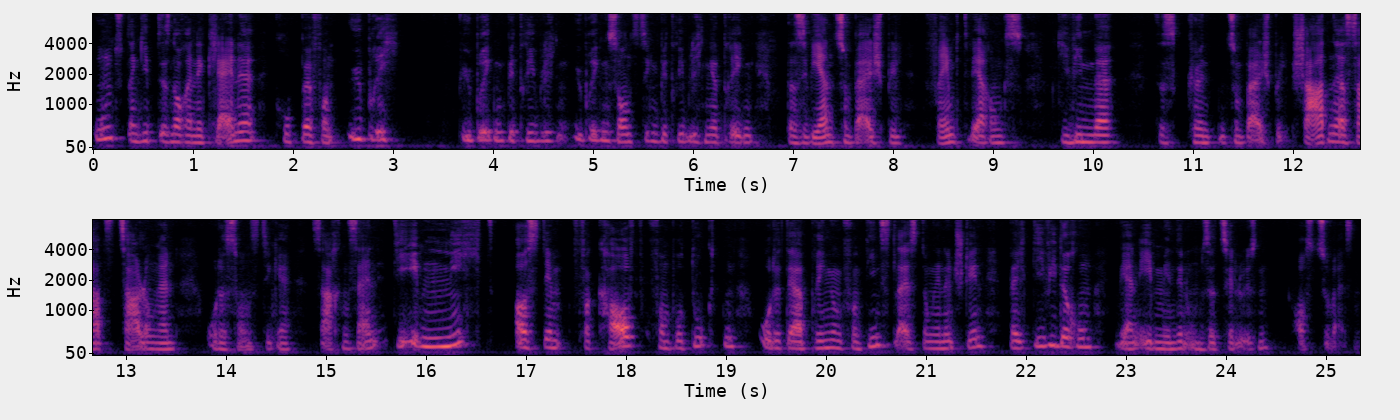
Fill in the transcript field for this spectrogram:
Und dann gibt es noch eine kleine Gruppe von übrig, übrigen betrieblichen, übrigen sonstigen betrieblichen Erträgen. Das wären zum Beispiel Fremdwährungsgewinne, das könnten zum Beispiel Schadenersatzzahlungen oder sonstige Sachen sein, die eben nicht aus dem Verkauf von Produkten oder der Erbringung von Dienstleistungen entstehen, weil die wiederum wären eben in den Umsatzerlösen auszuweisen.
